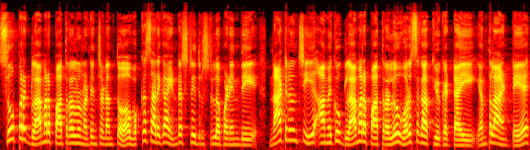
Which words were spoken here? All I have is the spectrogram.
సూపర్ గ్లామర్ పాత్రలో నటించడంతో ఒక్కసారిగా ఇండస్ట్రీ దృష్టిలో పడింది. నాటి నుంచి ఆమెకు గ్లామర్ పాత్రలు వరుసగా క్యూ కట్టాయి. ఎంతలా అంటే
